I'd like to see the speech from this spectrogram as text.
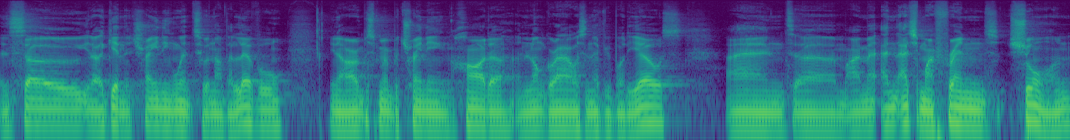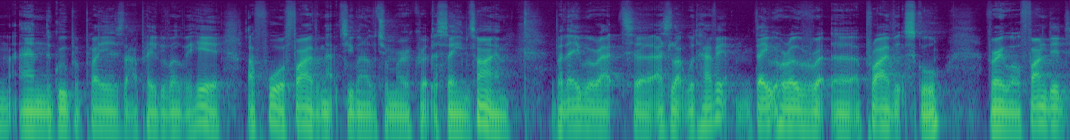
And so, you know, again, the training went to another level. You know, I just remember training harder and longer hours than everybody else. And um, I met, and actually my friend Sean and the group of players that I played with over here, like four or five of them actually went over to America at the same time. But they were at, uh, as luck would have it, they were over at a, a private school, very well funded,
